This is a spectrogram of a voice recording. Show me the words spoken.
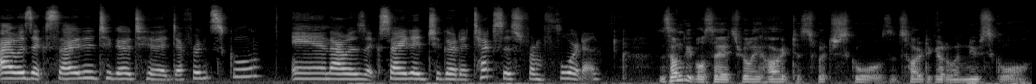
I was excited to go to a different school, and I was excited to go to Texas from Florida. Some people say it's really hard to switch schools. It's hard to go to a new school.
